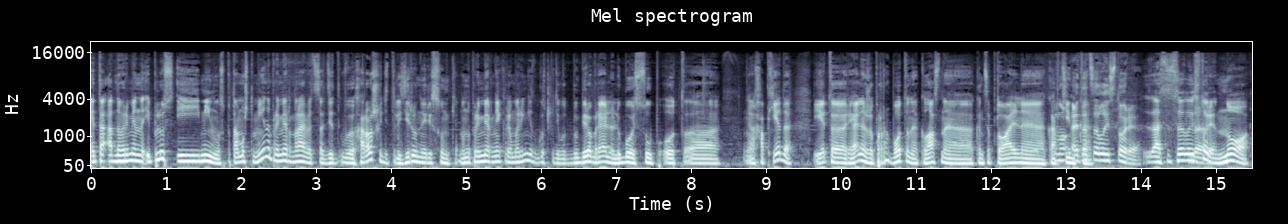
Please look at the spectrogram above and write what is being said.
это одновременно и плюс, и минус, потому что мне, например, нравятся дет- в- хорошие детализированные рисунки. Ну, например, некромаринит, господи, вот мы берем реально любой суп от э, Хапхеда, и это реально же проработанная, классная, концептуальная Ну, картинка. это целая история. Это целая Да. история. Но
